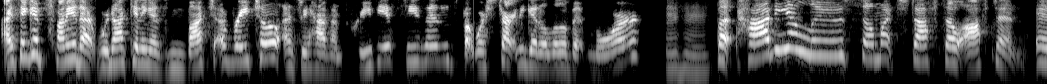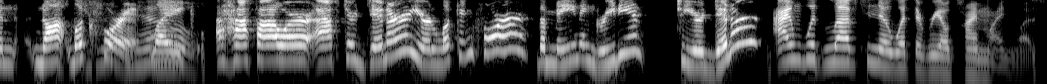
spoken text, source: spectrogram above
I think it's funny that we're not getting as much of Rachel as we have in previous seasons, but we're starting to get a little bit more. Mhm. But how do you lose so much stuff so often and not look for it? Like a half hour after dinner, you're looking for the main ingredient to your dinner? I would love to know what the real timeline was.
